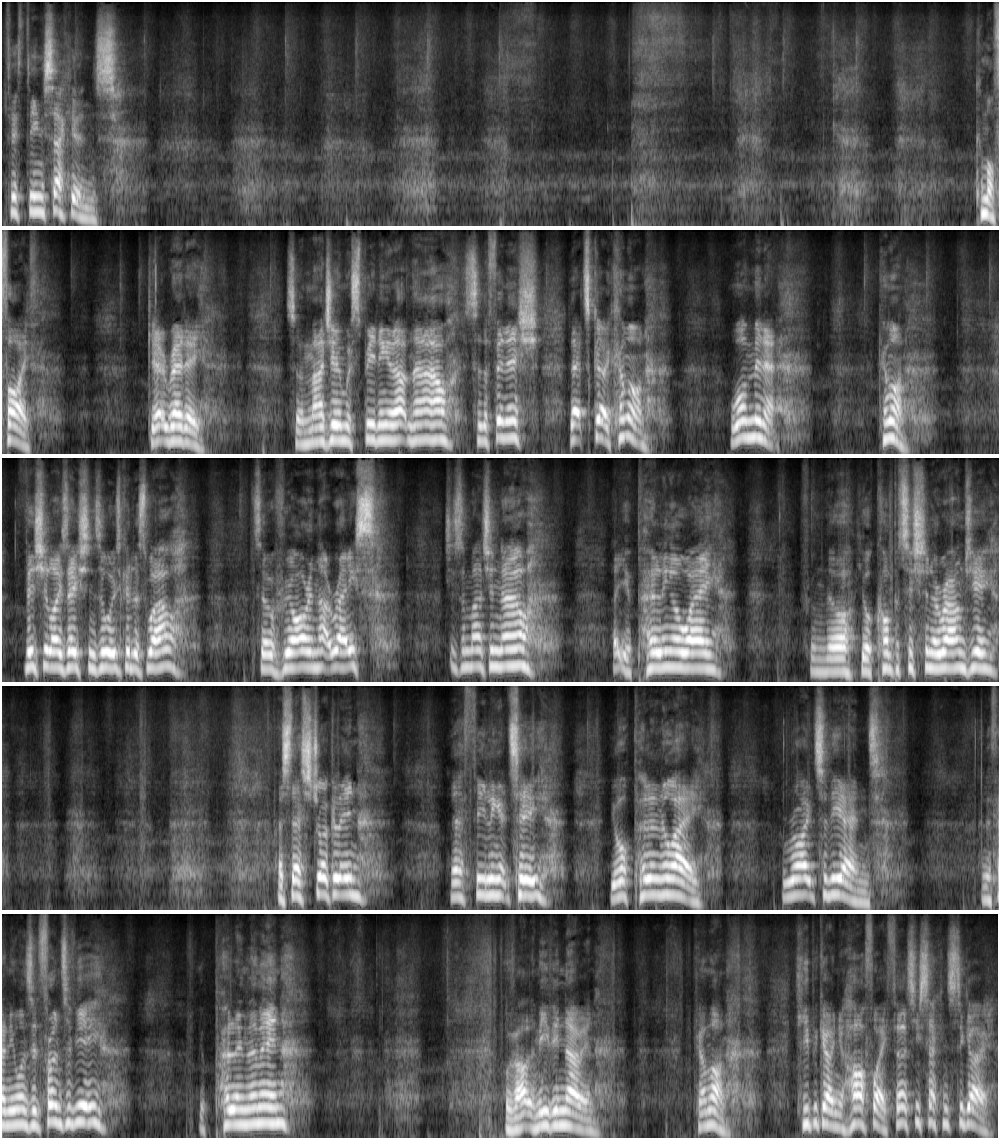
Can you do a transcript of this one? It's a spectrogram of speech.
15 seconds. Come on, five. Get ready. So imagine we're speeding it up now to the finish. Let's go, come on. One minute. Come on. Visualization is always good as well. So if we are in that race, just imagine now that you're pulling away from the, your competition around you. As they're struggling, they're feeling it too. You're pulling away right to the end. And if anyone's in front of you, you're pulling them in without them even knowing. Come on, keep it going. You're halfway, 30 seconds to go.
